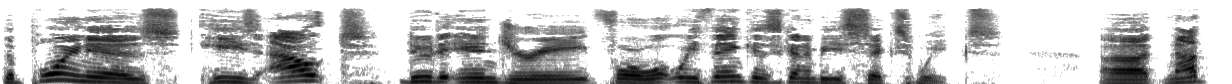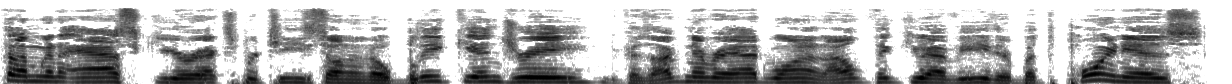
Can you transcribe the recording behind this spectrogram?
the point is, he's out due to injury for what we think is going to be six weeks. Uh, not that I'm going to ask your expertise on an oblique injury because I've never had one and I don't think you have either. But the point is,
